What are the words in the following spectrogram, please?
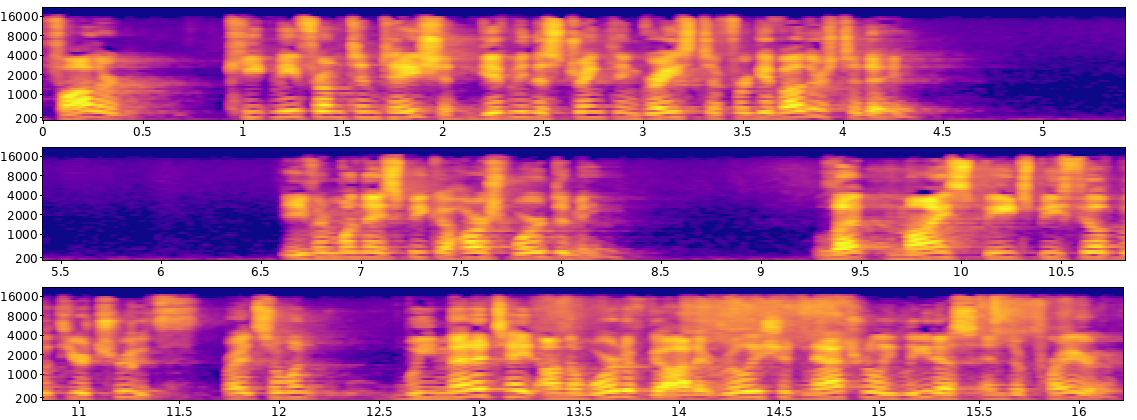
Father, keep me from temptation. Give me the strength and grace to forgive others today, even when they speak a harsh word to me. Let my speech be filled with your truth. Right? So when we meditate on the Word of God, it really should naturally lead us into prayer.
